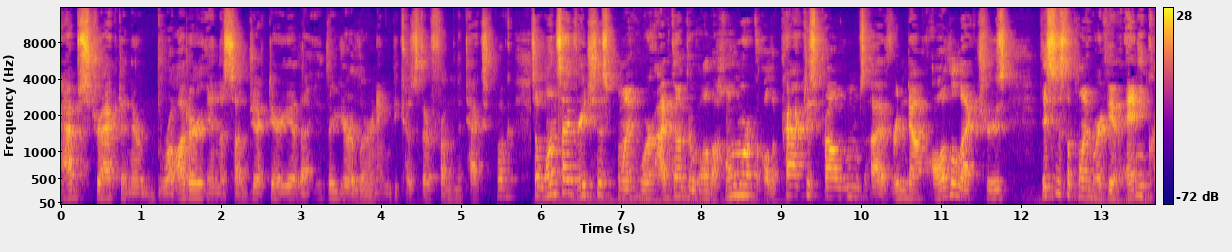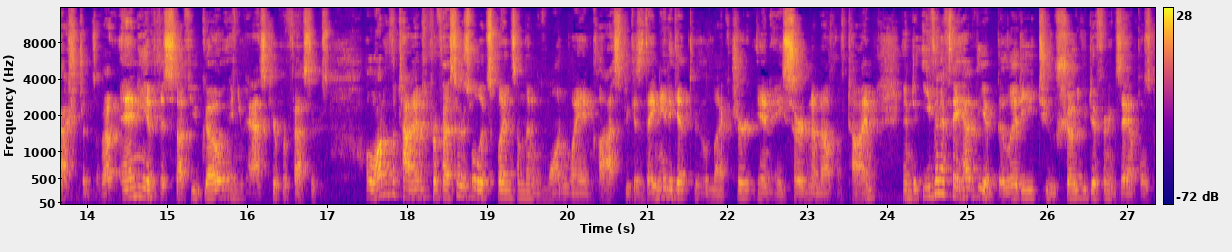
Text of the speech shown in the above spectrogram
abstract and they're broader in the subject area that you're learning because they're from the textbook. So once I've reached this point where I've gone through all the homework, all the practice problems, I've written down all the lectures, this is the point where if you have any questions about any of this stuff, you go and you ask your professors. A lot of the times, professors will explain something one way in class because they need to get through the lecture in a certain amount of time. And even if they have the ability to show you different examples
